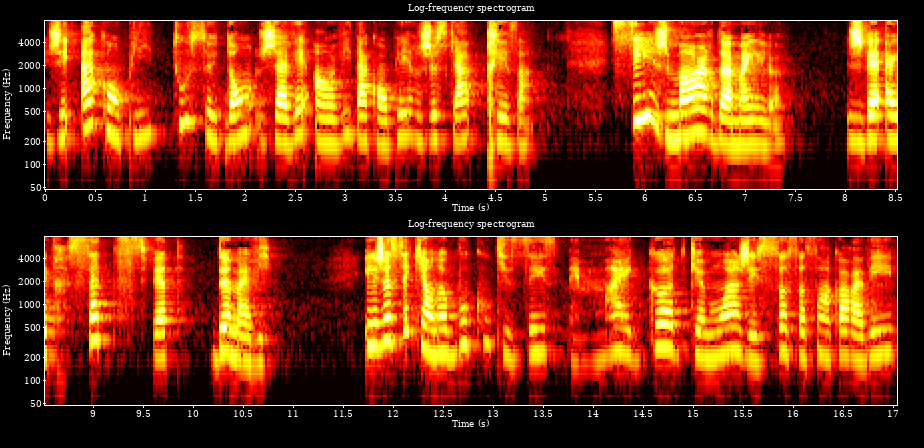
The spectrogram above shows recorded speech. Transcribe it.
j'ai accompli tout ce dont j'avais envie d'accomplir jusqu'à présent. Si je meurs demain, là, je vais être satisfaite de ma vie. Et je sais qu'il y en a beaucoup qui se disent, mais my God, que moi, j'ai ça, ça, ça encore à vivre.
